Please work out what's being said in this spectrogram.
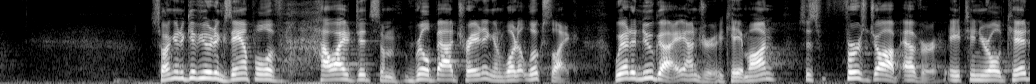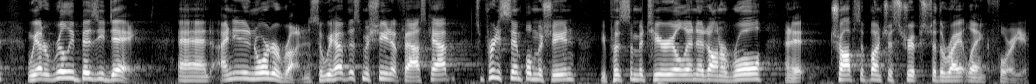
So I'm going to give you an example of how I did some real bad training and what it looks like. We had a new guy, Andrew. He came on. It's his first job ever, 18 year old kid. We had a really busy day, and I needed an order run. So we have this machine at FastCap. It's a pretty simple machine. You put some material in it on a roll, and it chops a bunch of strips to the right length for you.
